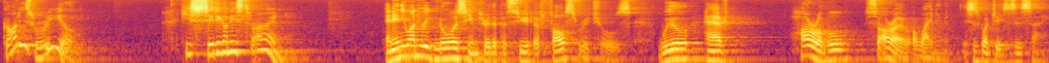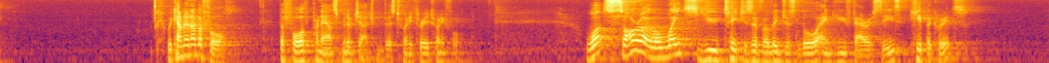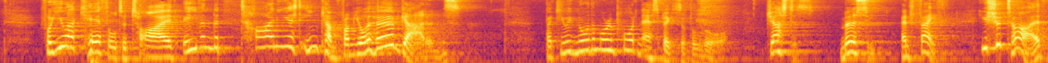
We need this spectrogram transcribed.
God is real. He's sitting on his throne. And anyone who ignores him through the pursuit of false rituals will have horrible sorrow awaiting them. This is what Jesus is saying. We come to number four, the fourth pronouncement of judgment, verse 23 to 24. What sorrow awaits you, teachers of religious law, and you, Pharisees, hypocrites? For you are careful to tithe even the tiniest income from your herb gardens but you ignore the more important aspects of the law justice, mercy, and faith. You should tithe,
